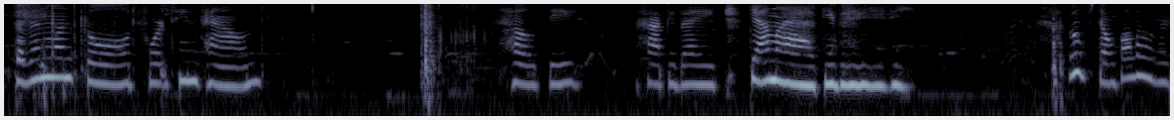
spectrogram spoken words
seven months old, 14 pounds, healthy, happy baby. Damn, a happy baby. Oops, don't fall over.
